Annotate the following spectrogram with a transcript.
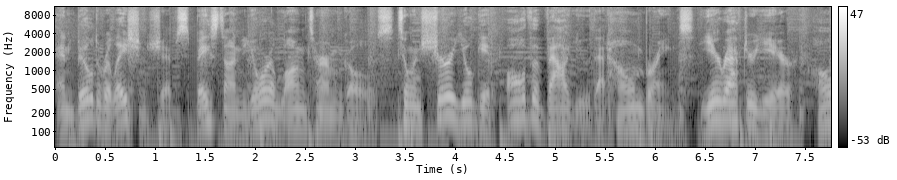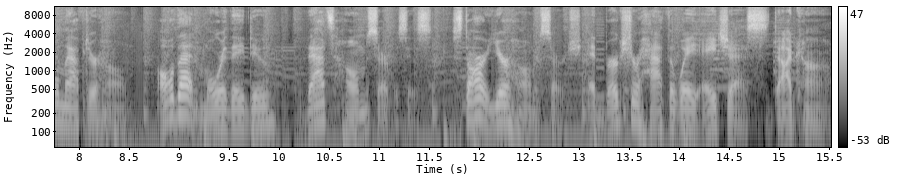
and build relationships based on your long term goals to ensure you'll get all the value that home brings, year after year, home after home. All that more they do that's home services. Start your home search at berkshirehathawayhs.com.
